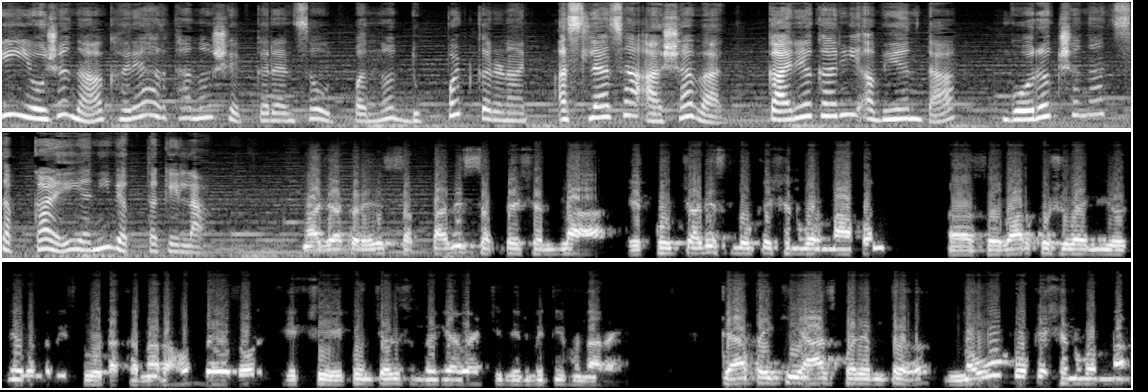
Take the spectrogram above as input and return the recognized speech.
ही योजना खऱ्या अर्थानं शेतकऱ्यांचं उत्पन्न दुप्पट करणार असल्याचा आशावाद कार्यकारी अभियंता गोरक्षनाथ सपकाळे यांनी व्यक्त केला. माझ्याकडे सत्तावीस सप्टेशनला एकोणचाळीस लोकेशनवर आपण सोलार कृषी वाहिनी योजनेवर वीज पुरवठा करणार आहोत. जवळजवळ एकशे एकोणचाळीस मेगावॅटची निर्मिती होणार आहे. त्यापैकी आजपर्यंत नऊ लोकेशनवरनं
